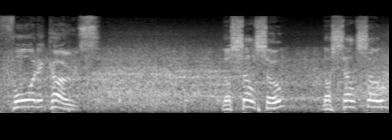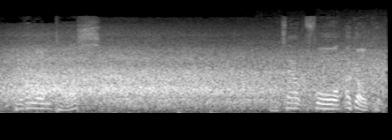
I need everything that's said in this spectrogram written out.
Forward it goes. Lo Celso. Lo Celso with a long out for a goal kick.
